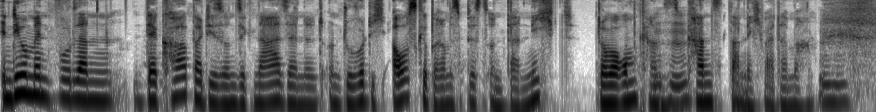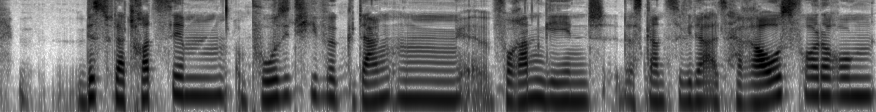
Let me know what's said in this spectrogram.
In dem Moment, wo dann der Körper dir so ein Signal sendet und du wirklich ausgebremst bist und dann nicht drumherum kannst, mhm. kannst dann nicht weitermachen. Mhm bist du da trotzdem positive Gedanken äh, vorangehend das Ganze wieder als Herausforderung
